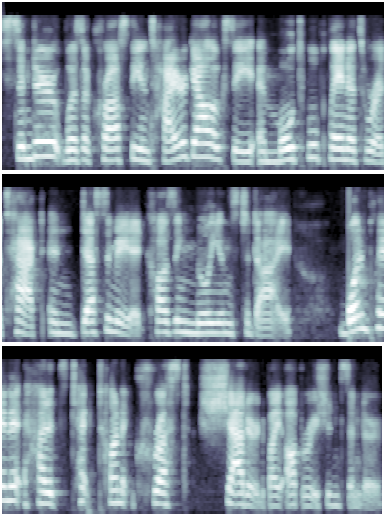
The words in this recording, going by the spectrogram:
Cinder was across the entire galaxy, and multiple planets were attacked and decimated, causing millions to die. One planet had its tectonic crust shattered by Operation Cinder.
